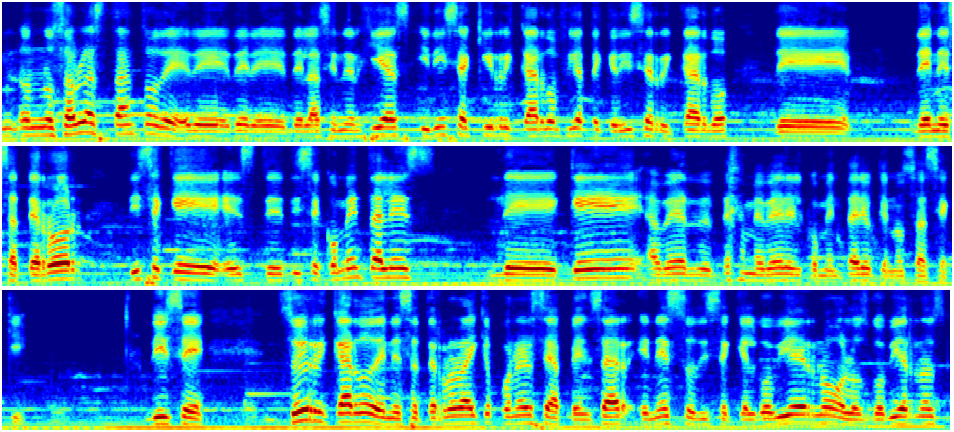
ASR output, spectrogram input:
Nos hablas tanto de, de, de, las energías y dice aquí Ricardo, fíjate que dice Ricardo de, de Nesaterror, dice que, este, dice, coméntales de qué, a ver, déjame ver el comentario que nos hace aquí. Dice, soy Ricardo de Nesaterror, hay que ponerse a pensar en eso, dice que el gobierno o los gobiernos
